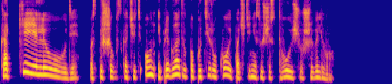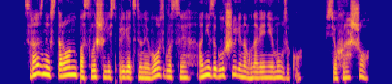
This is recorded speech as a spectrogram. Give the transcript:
«Какие люди!» Поспешил вскочить он и пригладил по пути рукой почти несуществующую шевелюру. С разных сторон послышались приветственные возгласы, они заглушили на мгновение музыку. «Все хорошо»,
